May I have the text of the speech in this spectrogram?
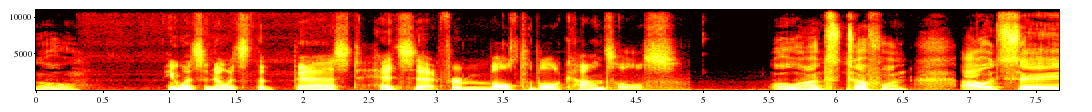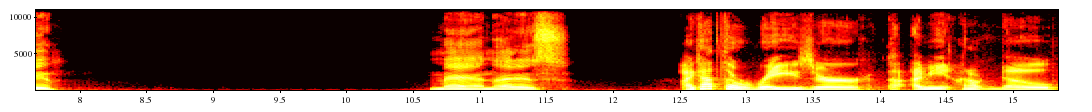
Oh, He wants to know what's the best headset for multiple consoles. oh, that's a tough one. I would say, man, that is. I got the Razer. I mean, I don't know.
